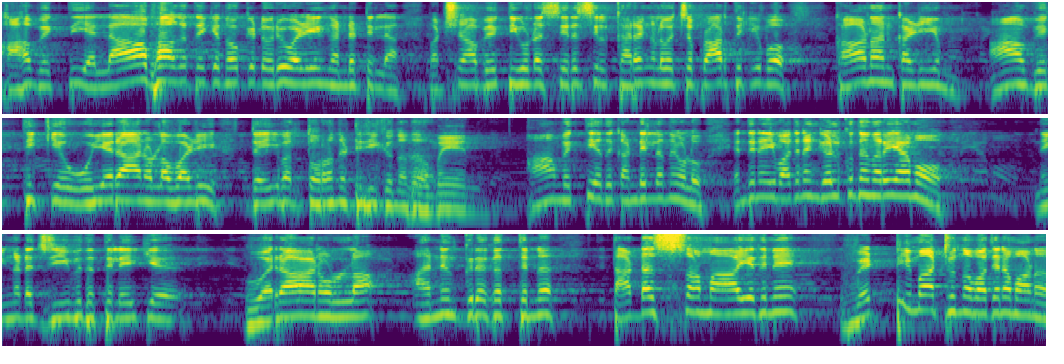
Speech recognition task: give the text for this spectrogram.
ആ വ്യക്തി എല്ലാ ഭാഗത്തേക്ക് നോക്കിയിട്ട് ഒരു വഴിയും കണ്ടിട്ടില്ല. പക്ഷെ ആ വ്യക്തിയുടെ ശിരസിൽ കരങ്ങൾ വെച്ച് പ്രാർത്ഥിക്കുമ്പോൾ കാണാൻ കഴിയും ആ വ്യക്തിക്ക് ഉയരാനുള്ള വഴി ദൈവം തുറന്നിട്ടിരിക്കുന്നത്. ആ വ്യക്തി അത് കണ്ടില്ലെന്നേ ഉള്ളൂ. എന്തിനാ ഈ വചനം കേൾക്കുന്നതെന്നറിയാമോ? നിങ്ങളുടെ ജീവിതത്തിലേക്ക് വരാനുള്ള അനുഗ്രഹത്തിന് തടസ്സമായതിനെ വെട്ടിമാറ്റുന്ന വചനമാണ്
